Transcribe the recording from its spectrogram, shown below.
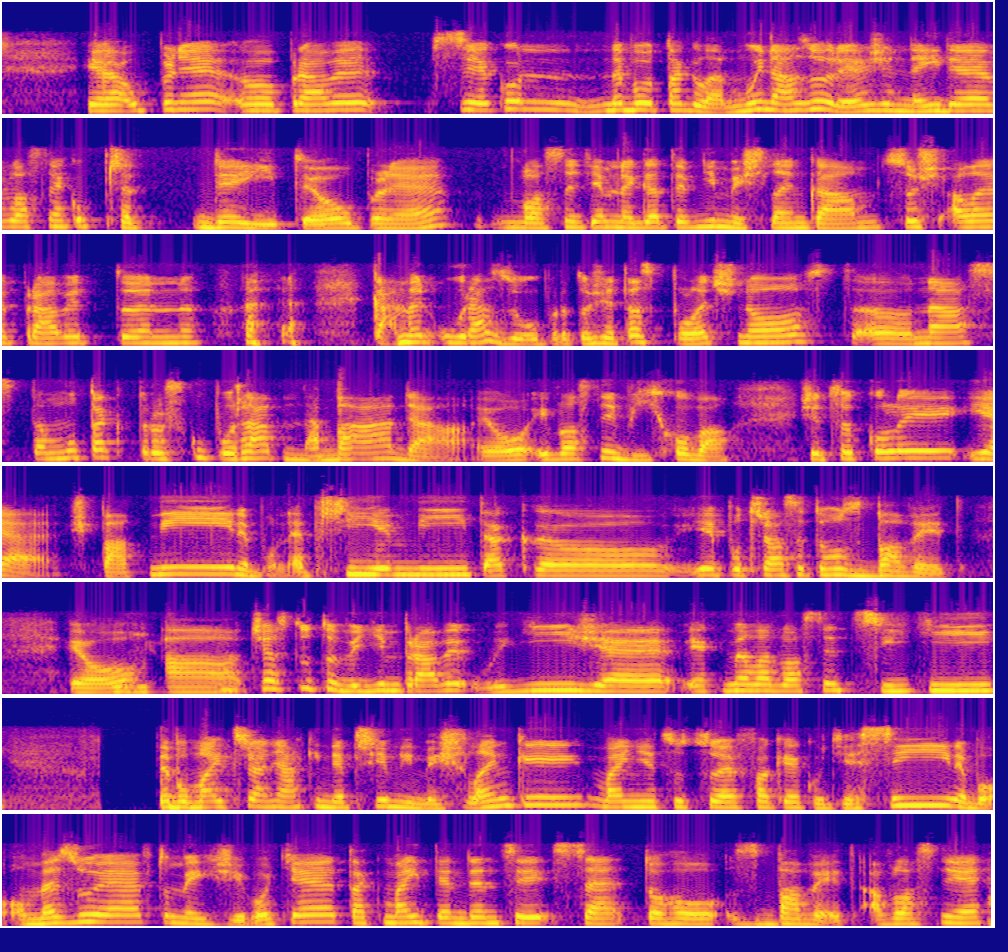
já úplně uh, právě si jako, nebo takhle, můj názor je, že nejde vlastně jako před dejít, jo, úplně, vlastně těm negativním myšlenkám, což ale je právě ten kámen úrazu, protože ta společnost uh, nás tomu tak trošku pořád nabádá, jo, i vlastně výchova, že cokoliv je špatný nebo nepříjemný, tak uh, je potřeba se toho zbavit. Jo, mhm. a často to vidím právě u lidí, že jakmile vlastně cítí uh, nebo mají třeba nějaký nepříjemné myšlenky, mají něco, co je fakt jako děsí nebo omezuje v tom jejich životě, tak mají tendenci se toho zbavit. A vlastně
